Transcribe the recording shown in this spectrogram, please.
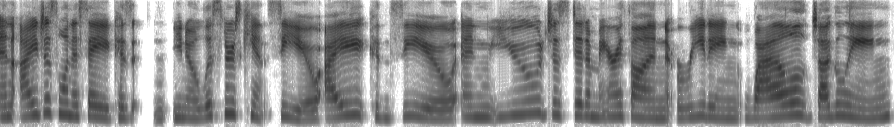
And I just want to say, because, you know, listeners can't see you, I can see you, and you just did a marathon reading while juggling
